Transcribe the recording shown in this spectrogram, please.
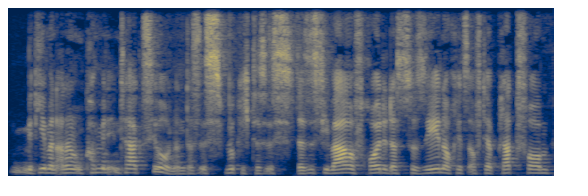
mit jemand anderem und komm in Interaktion. Und das ist wirklich, das ist, das ist die wahre Freude, das zu sehen, auch jetzt auf der Plattform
